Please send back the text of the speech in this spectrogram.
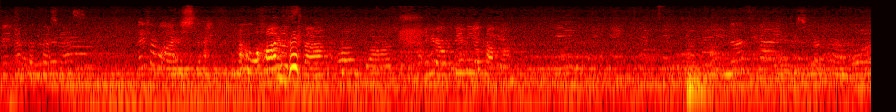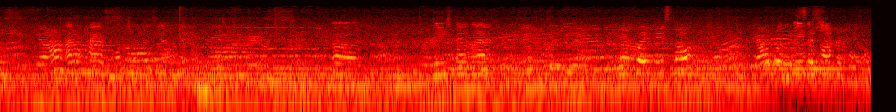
did you for Christmas? There's a lot of stuff. A lot of stuff. Oh gosh. Here, give me a couple. What a soccer ball.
